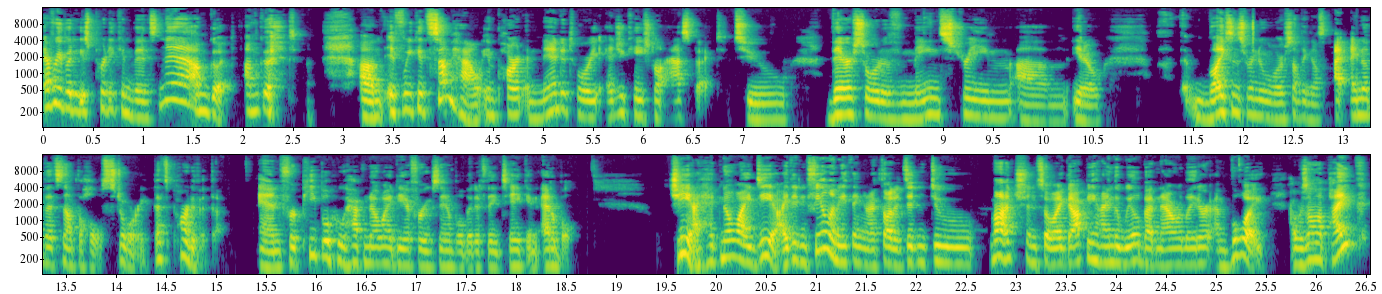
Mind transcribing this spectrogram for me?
everybody is pretty convinced, nah, I'm good, I'm good. Um, if we could somehow impart a mandatory educational aspect to their sort of mainstream, um, you know, license renewal or something else, I, I know that's not the whole story. That's part of it, though. And for people who have no idea, for example, that if they take an edible gee, I had no idea. I didn't feel anything and I thought it didn't do much. And so I got behind the wheel about an hour later and boy, I was on the pike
